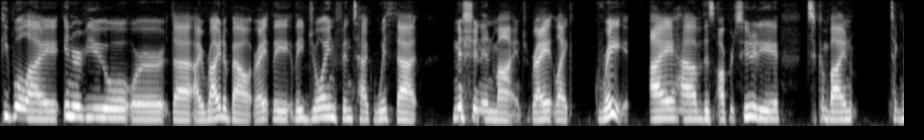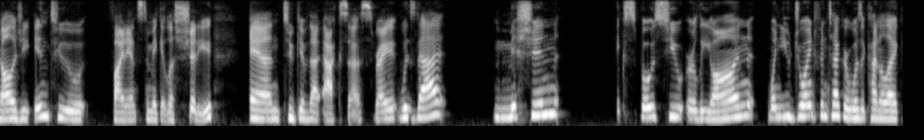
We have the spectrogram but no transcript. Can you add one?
people I interview or that I write about, right, they they join fintech with that mission in mind, right? Like, great, I have this opportunity to combine technology into finance to make it less shitty and to give that access, right? Was that mission exposed to you early on when you joined fintech, or was it kind of like,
